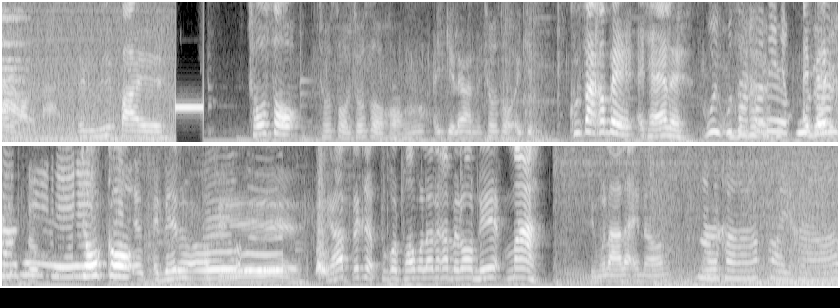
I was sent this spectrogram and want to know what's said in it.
อ้าวตายในกูมีไปโชโซโชโซโชโซของไอ้กิจแล้วกันโชโซไอ้กิจ คุซาคาเบะไอ้แท้เลย อุ้ยคุณซาคาเบะไอ้เบนคุณซาคาเบะโจโกะไอ้เบนโอเคครับถ้าเกิดทุกคนพร้อมกันแล้วนะครับในรอบนี้มา ถึงเวลาแล้วไอ้น้องมาครับต่อยครับ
